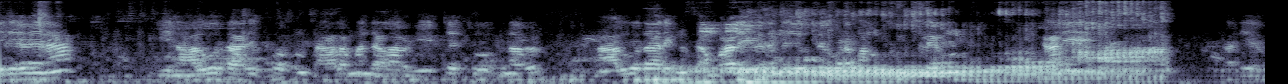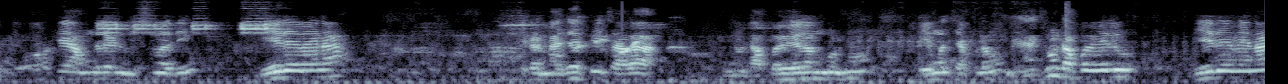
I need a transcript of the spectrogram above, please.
ఏదేమైనా ఈ నాలుగో తారీఖు కోసం చాలా మంది అలా వెయిట్ చేసి చూస్తున్నారు. నాలుగో తారీఖు సంబరాలు ఏ విధంగా చెప్తే కూడా అందలేని ఏదేమైనా ఇక్కడ మెజార్టీ చాలా డెబ్బై వేలు అనుకుంటున్నాం. ఏమో చెప్పలేము. మ్యాక్సిమం డెబ్బై వేలు. ఏదేమైనా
